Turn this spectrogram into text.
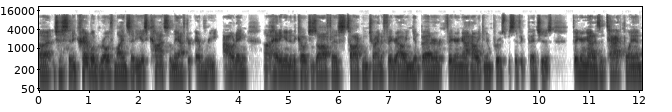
uh, just an incredible growth mindset. He is constantly after every outing, uh, heading into the coach's office, talking, trying to figure out how he can get better, figuring out how he can improve specific pitches, figuring out his attack plan.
